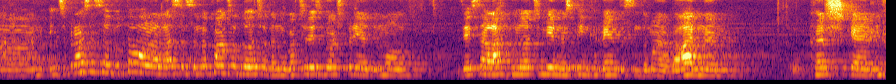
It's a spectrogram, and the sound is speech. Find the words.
Um, in čeprav sem se obotavljala, sem se na koncu odločila, da mogoče res boš prijel domov. Zdaj se lahko noč mirno spim, ker vem, da sem doma na varnem, v Krškem.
